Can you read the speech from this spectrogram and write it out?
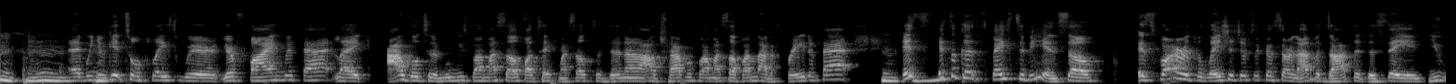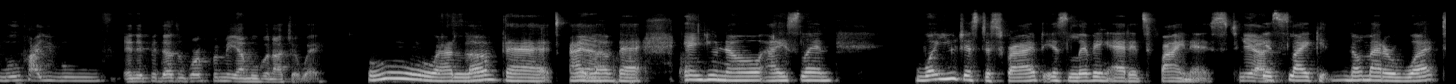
Mm-hmm. And when you get to a place where you're fine with that, like I'll go to the movies by myself, I'll take myself to dinner, I'll travel by myself. I'm not afraid of that. Mm-hmm. It's it's a good space to be in. So as far as relationships are concerned, I've adopted the saying, you move how you move. And if it doesn't work for me, I'm moving out your way. Oh, I so, love that. I yeah. love that. And you know, Iceland, what you just described is living at its finest. Yeah. It's like no matter what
